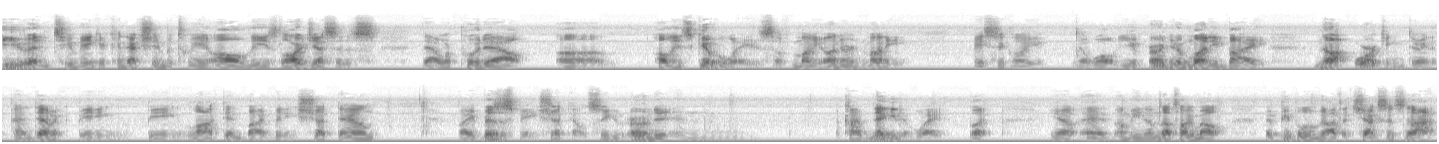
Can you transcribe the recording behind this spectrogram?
even to make a connection between all these largesses that were put out um, all these giveaways of money, unearned money. Basically, you know, well, you earned your money by not working during the pandemic, being being locked in by being shut down, by your business being shut down. So you earned it in a kind of negative way. But you know, and I mean, I'm not talking about the people who got the checks. It's not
